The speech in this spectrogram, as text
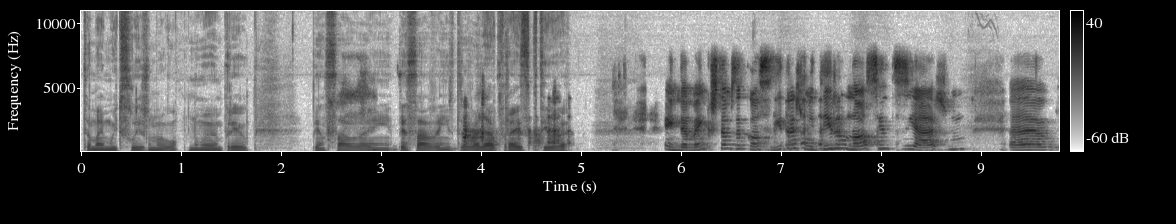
também muito feliz no meu, no meu emprego, pensava em, pensava em ir trabalhar para a executiva. Ainda bem que estamos a conseguir transmitir o nosso entusiasmo, uh,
